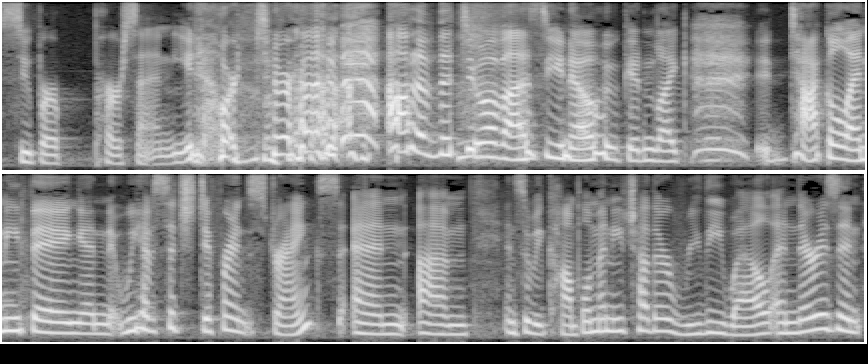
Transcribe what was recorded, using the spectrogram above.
super person, you know, or, out of the two of us, you know, who can like tackle anything. And we have such different strengths, and um, and so we complement each other really well. And there isn't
